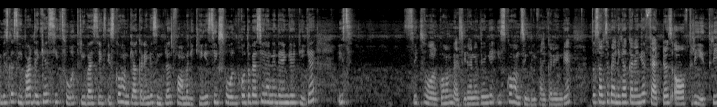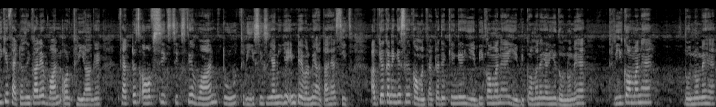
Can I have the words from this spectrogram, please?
अब इसका सी पार्ट देखें six whole three by six इसको हम क्या करेंगे? सिंपलेस्ट फॉर्म में लिखेंगे। सिक्स होल को तो वैसे ही रहने देंगे, ठीक है? इस सिक्स होल को हम वैसे ही रहने देंगे। इसको हम सिंप्लीफाई करेंगे। तो सबसे पहले क्या करेंगे? फैक्टर्स ऑफ़ थ्री थ्री के फैक्टर्स निकाले वन और थ्री आ गए। फैक्टर्स ऑफ़ सिक्स सिक्स के वन टू थ्री सिक्स यानी ये इन टेबल में आता है सिक्स अब क्या करेंगे? इसके कॉमन फैक्टर देखेंगे। ये भी कॉमन है, ये भी कॉमन है, यानी ये दोनों में है। थ्री कॉमन है, दोनों में है।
